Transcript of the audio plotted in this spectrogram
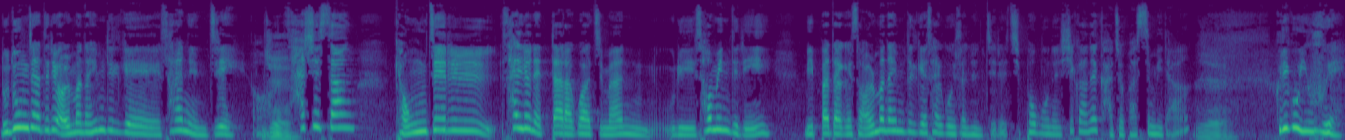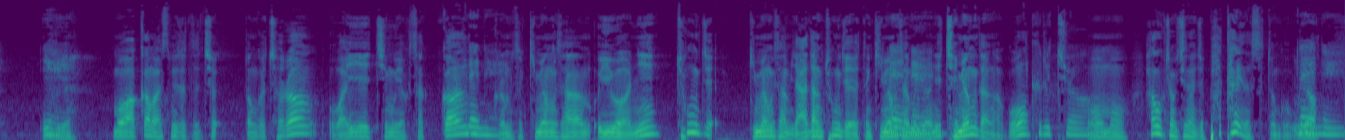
노동자들이 얼마나 힘들게 살았는지, 어, 예. 사실상 경제를 살려냈다라고 하지만 우리 서민들이 밑바닥에서 얼마나 힘들게 살고 있었는지를 짚어보는 시간을 가져봤습니다. 예. 그리고 이후에, 예. 예. 뭐 아까 말씀드렸던 것처럼 YH 무역 사건 네네. 그러면서 김영삼 의원이 총재 김영삼 야당 총재였던 김영삼 네네. 의원이 제명당하고 그렇죠. 어 뭐 한국 정치는 이제 파탄이 났었던 거고요. 네네.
